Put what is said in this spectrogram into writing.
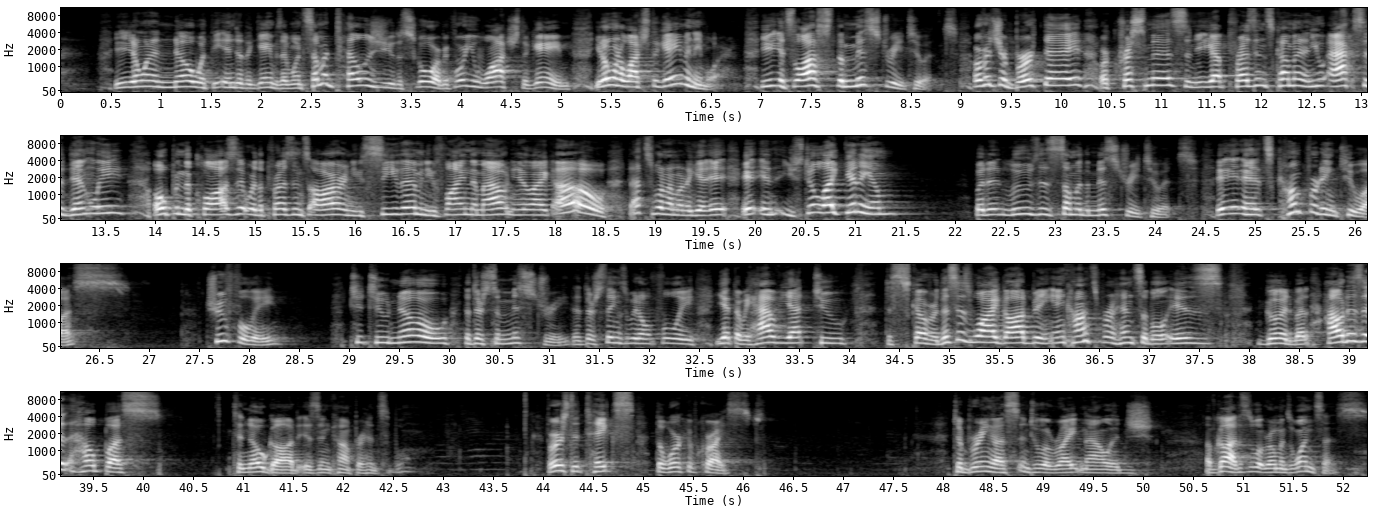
You don't want to know what the end of the game is. And when someone tells you the score before you watch the game, you don't want to watch the game anymore. It's lost the mystery to it. Or if it's your birthday or Christmas and you got presents coming and you accidentally open the closet where the presents are and you see them and you find them out and you're like, oh, that's what I'm going to get. It, it, it, you still like getting them, but it loses some of the mystery to it. it it's comforting to us, truthfully to, to know that there's some mystery, that there's things we don't fully yet, that we have yet to discover. This is why God being incomprehensible is good. But how does it help us to know God is incomprehensible? First, it takes the work of Christ to bring us into a right knowledge of God. This is what Romans 1 says.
